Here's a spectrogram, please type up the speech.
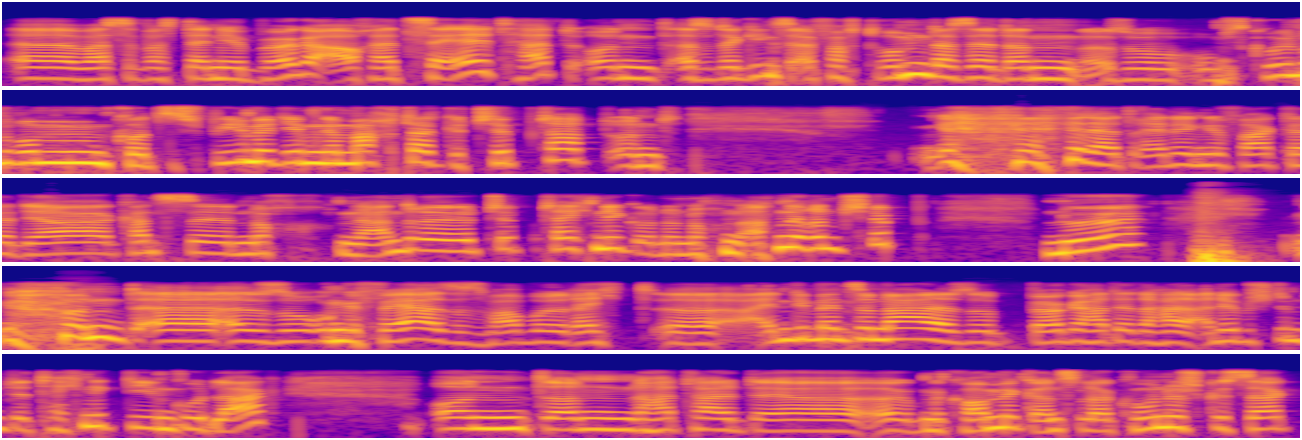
äh, was, was Daniel Berger auch erzählt hat. Und also da ging es einfach darum, dass er dann so ums Grün rum ein kurzes Spiel mit ihm gemacht hat, gechippt hat und der Trainer gefragt hat, ja, kannst du noch eine andere Chip-Technik oder noch einen anderen Chip? Nö. Und äh, also so ungefähr, also es war wohl recht äh, eindimensional. Also Burger hatte da halt eine bestimmte Technik, die ihm gut lag. Und dann hat halt der äh, McCormick ganz lakonisch gesagt,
